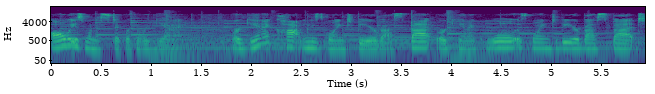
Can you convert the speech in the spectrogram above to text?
always want to stick with organic. Organic cotton is going to be your best bet, organic wool is going to be your best bet.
